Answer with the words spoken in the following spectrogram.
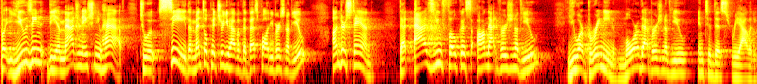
But using the imagination you have to see the mental picture you have of the best quality version of you, understand that as you focus on that version of you, you are bringing more of that version of you into this reality.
